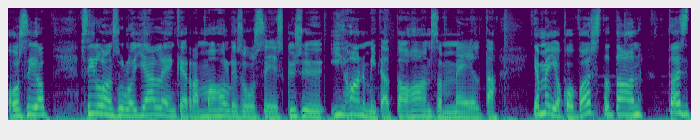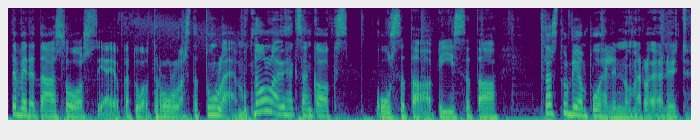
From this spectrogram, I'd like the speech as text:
osio. Silloin sulla on jälleen kerran mahdollisuus siis kysyä ihan mitä tahansa meiltä. Ja me joko vastataan tai sitten vedetään soossia, joka tuolta rullasta tulee. Mutta 092 600 500. Tämä studion puhelinnumeroja nyt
